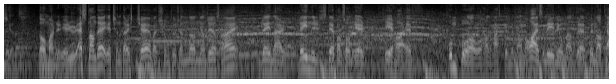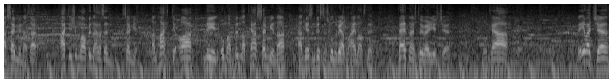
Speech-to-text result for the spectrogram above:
ser att Domarna är ur Estland, jag känner där inte, jag vet inte om du känner någon Andreas, nej. Reinar, Reiner Stefansson är EHF Umbo och han hade med den AS linje om att finna till semjerna där. Hade inte om att finna hennes semje. Han hade a linje om att finna till semjerna att hesen dysten skulle vara den enaste. Det är nästan tyvärr inte. Och det. Men jag vet inte.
